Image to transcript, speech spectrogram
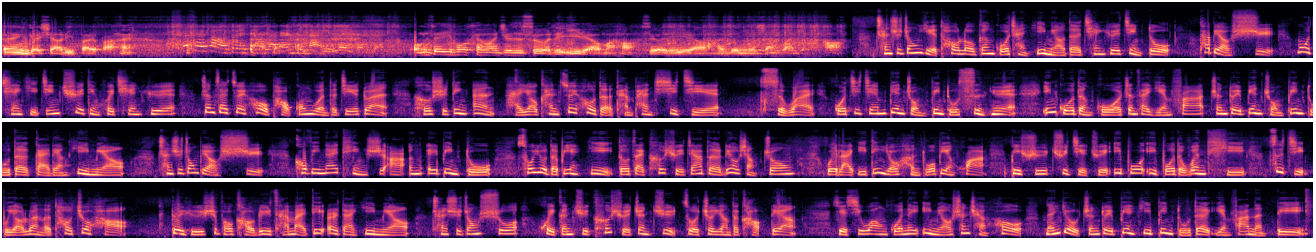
嗯，应该下礼拜吧。那开放的对象大概是哪一类的人？我们这一波开放就是所有的医疗嘛，哈，所有的医疗和人员相关的。哈，陈时中也透露跟国产疫苗的签约进度。他表示，目前已经确定会签约，正在最后跑公文的阶段，何时定案还要看最后的谈判细节。此外，国际间变种病毒肆虐，英国等国正在研发针对变种病毒的改良疫苗。陈时中表示，COVID-19 是 RNA 病毒，所有的变异都在科学家的料想中，未来一定有很多变化，必须去解决一波一波的问题，自己不要乱了套就好。对于是否考虑采买第二代疫苗，陈时中说会根据科学证据做这样的考量，也希望国内疫苗生产后能有针对变异病毒的研发能力。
